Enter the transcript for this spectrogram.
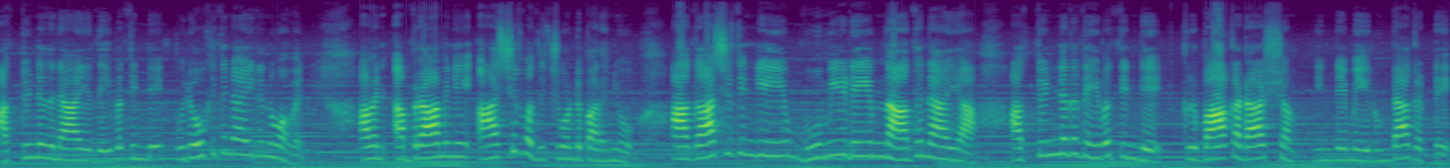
അത്യുന്നതനായ ദൈവത്തിന്റെ പുരോഹിതനായിരുന്നു അവൻ. അവൻ അബ്രാമിനെ ആശീർവദിച്ചുകൊണ്ട് പറഞ്ഞു ആകാശത്തിന്റെയും ഭൂമിയുടെയും നാഥനായ അത്യുന്നത ദൈവത്തിന്റെ കൃപാകടാക്ഷം നിന്റെ മേലുണ്ടാകട്ടെ.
